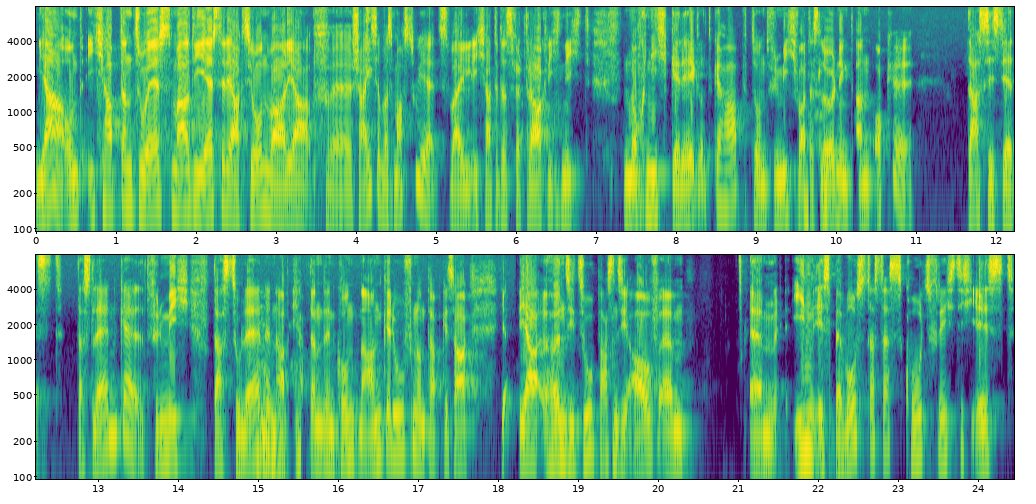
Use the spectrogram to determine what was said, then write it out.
ja, und ich habe dann zuerst mal, die erste Reaktion war, ja, pf, äh, scheiße, was machst du jetzt? Weil ich hatte das vertraglich nicht, noch nicht geregelt gehabt und für mich war das Learning dann, okay, das ist jetzt das Lerngeld für mich, das zu lernen. Aber ich habe dann den Kunden angerufen und habe gesagt, ja, ja, hören Sie zu, passen Sie auf, ähm, ähm, Ihnen ist bewusst, dass das kurzfristig ist,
